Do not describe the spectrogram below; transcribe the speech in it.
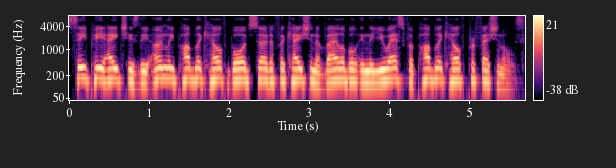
CPH is the only public health board certification available in the U.S. for public health professionals.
